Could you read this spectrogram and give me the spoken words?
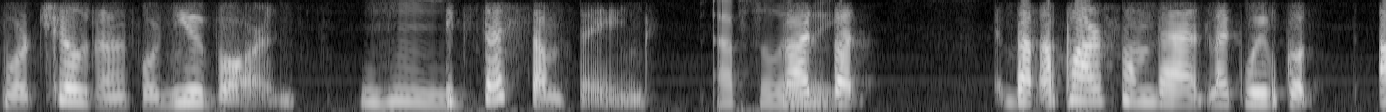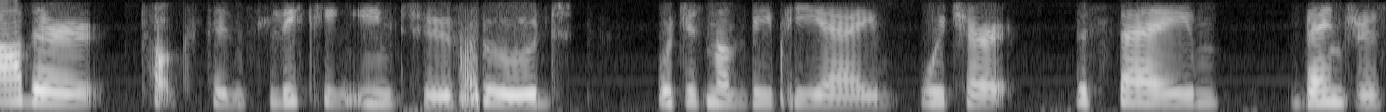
for children for newborns, Mhm. it says something, Absolutely. right? But but apart from that, like we've got other toxins leaking into food, which is not BPA, which are the same dangerous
